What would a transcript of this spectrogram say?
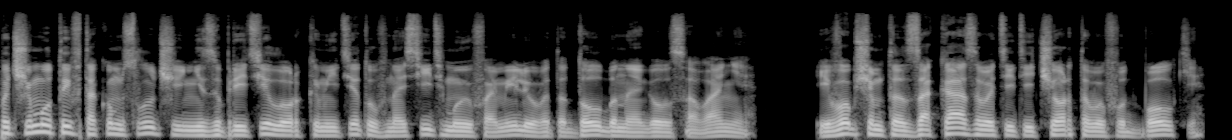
Почему ты в таком случае не запретил оргкомитету вносить мою фамилию в это долбанное голосование и, в общем-то, заказывать эти чертовы футболки?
